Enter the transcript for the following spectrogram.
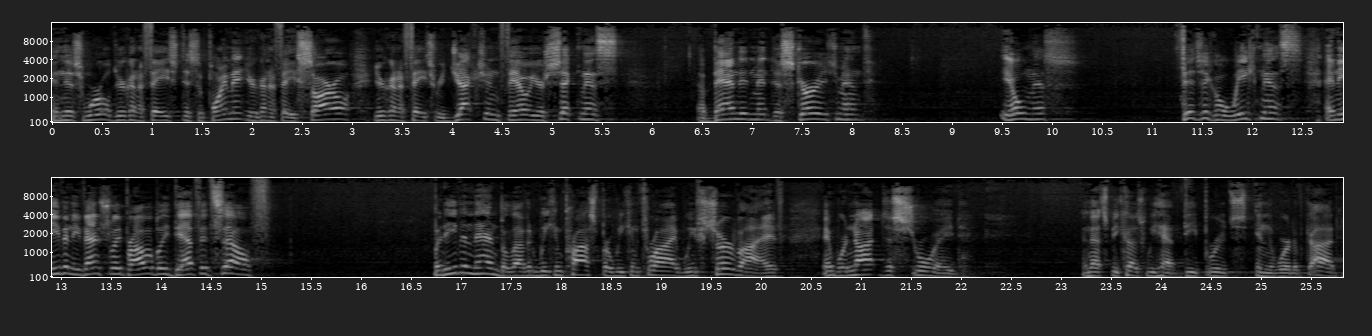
In this world, you're going to face disappointment, you're going to face sorrow, you're going to face rejection, failure, sickness, abandonment, discouragement, illness, physical weakness, and even eventually, probably death itself. But even then, beloved, we can prosper, we can thrive, we survive, and we're not destroyed. And that's because we have deep roots in the Word of God.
